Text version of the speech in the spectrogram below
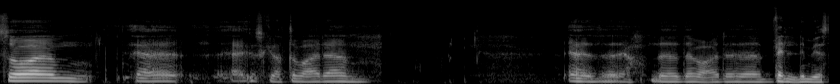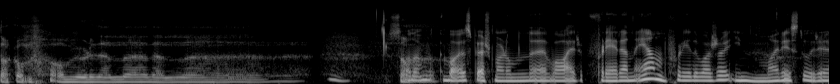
Så um, jeg, jeg husker at det var um, ja, det, det var uh, veldig mye snakk om, om ulv den, uh, den uh, Og det var jo spørsmål om det var flere enn én, fordi det var så innmari store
